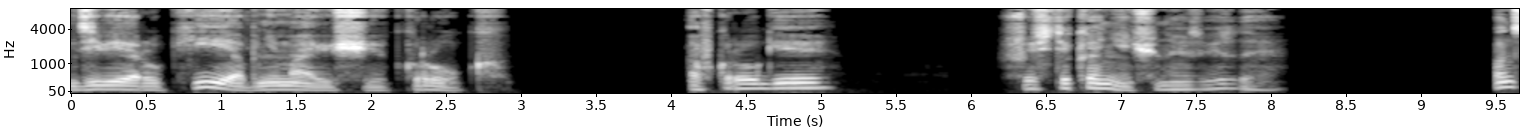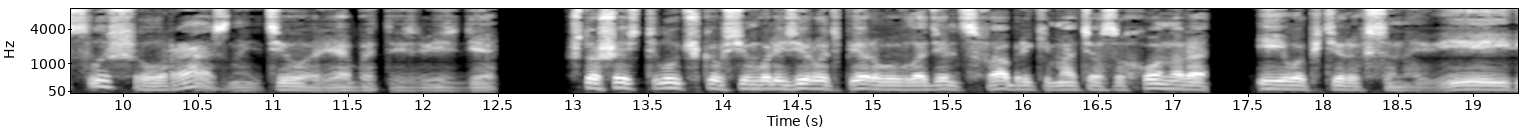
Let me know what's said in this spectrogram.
Две руки, обнимающие круг. А в круге шестиконечная звезда. Он слышал разные теории об этой звезде, что шесть лучиков символизируют первого владельца фабрики Матиаса Хонора и его пятерых сыновей,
